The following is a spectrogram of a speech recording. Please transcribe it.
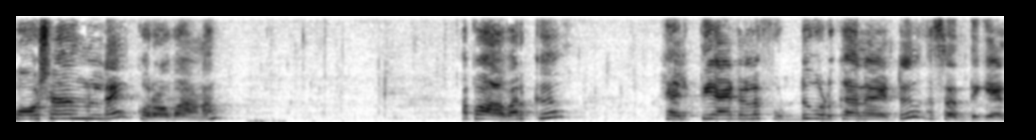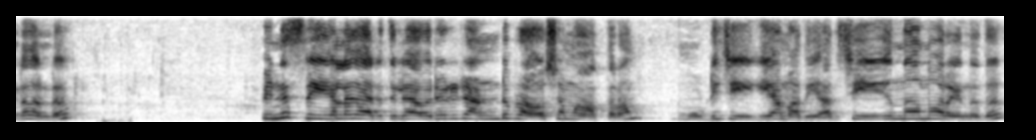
പോഷകങ്ങളുടെ കുറവാണ്. അപ്പോൾ അവർക്ക് ഹെൽത്തി ആയിട്ടുള്ള ഫുഡ് കൊടുക്കാനായിട്ട് ശ്രദ്ധിക്കേണ്ടതുണ്ട്. പിന്നെ സ്ത്രീകളുടെ കാര്യത്തിൽ അവരൊരു രണ്ട് പ്രാവശ്യം മാത്രം മുടി ചീകിയാൽ മതി. അത് ചീകുന്നതെന്ന് പറയുന്നത്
